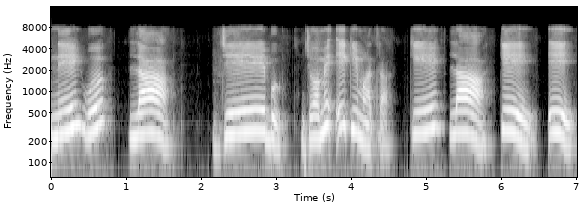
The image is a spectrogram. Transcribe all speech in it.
नेवला, जेब, जो में एक ही मात्रा के ला के, ए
